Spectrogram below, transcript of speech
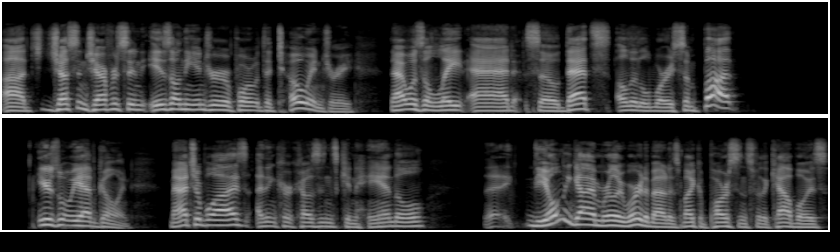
Uh, Justin Jefferson is on the injury report with a toe injury. That was a late ad, so that's a little worrisome. But here's what we have going. Matchup wise, I think Kirk Cousins can handle. uh, The only guy I'm really worried about is Micah Parsons for the Cowboys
